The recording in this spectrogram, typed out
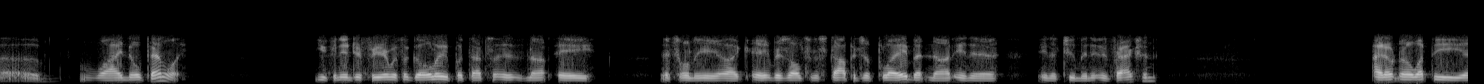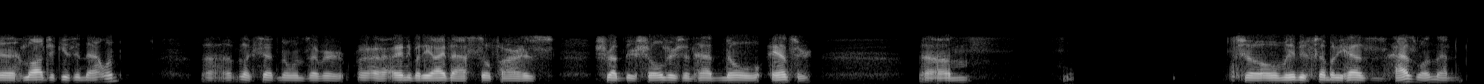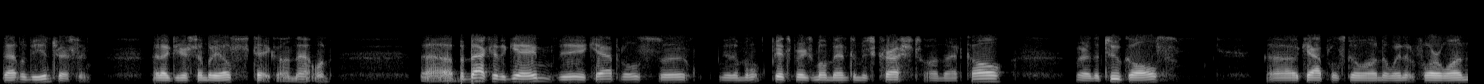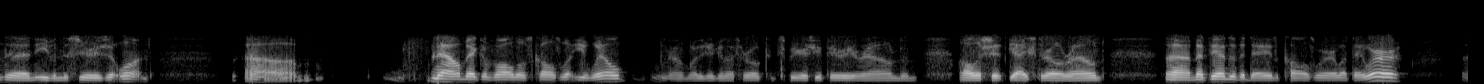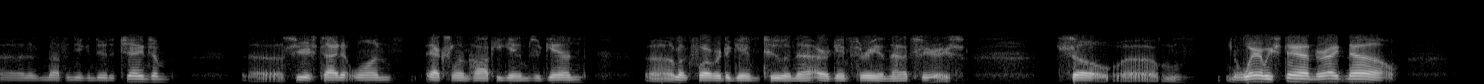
uh, why no penalty? You can interfere with a goalie, but that's a, not a. It's only like a results in a stoppage of play, but not in a in a two minute infraction. I don't know what the uh, logic is in that one. Uh, like I said, no one's ever uh, anybody I've asked so far has shrugged their shoulders and had no answer. Um, so maybe if somebody has has one, that that would be interesting. I'd like to hear somebody else's take on that one. Uh, but back to the game, the Capitals, uh, you know, Pittsburgh's momentum is crushed on that call, or the two calls. Uh, Capitals go on to win it four one and even the series at one. Um, now, make of all those calls what you will. You know, whether you're going to throw conspiracy theory around and all the shit guys throw around. Um, at the end of the day, the calls were what they were. Uh, there's nothing you can do to change them. Uh, series tied at one. Excellent hockey games again. Uh, look forward to game two in that or game three in that series. So um, where we stand right now,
